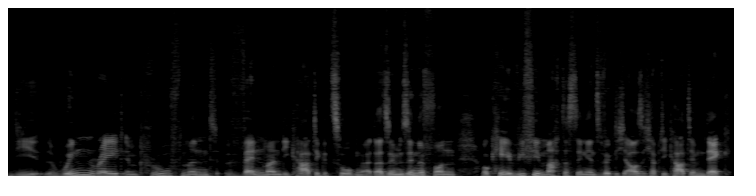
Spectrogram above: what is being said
die Win Rate Improvement, wenn man die Karte gezogen hat. Also im Sinne von, okay, wie viel macht das denn jetzt wirklich aus? Ich habe die Karte im Deck,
